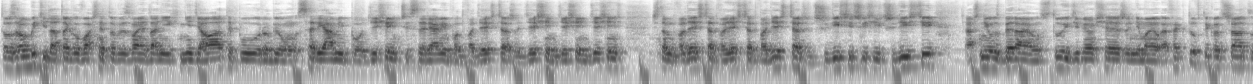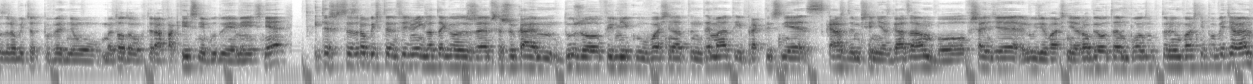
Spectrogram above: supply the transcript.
to zrobić i dlatego właśnie to wyzwanie dla nich nie działa, typu robią seriami po 10 czy seriami po 20, że 10, 10, 10, czy tam 20, 20, 20, czy 30, 30, 30, aż nie uzbierają 100 i dziwią się, że nie mają efektów, tylko trzeba to zrobić odpowiednią metodą, która faktycznie buduje mięśnie. I też chcę zrobić ten filmik dlatego, że przeszukałem dużo filmików właśnie na ten temat i praktycznie z każdym się nie zgadzam, bo wszędzie ludzie właśnie robią ten błąd, o którym właśnie powiedziałem,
